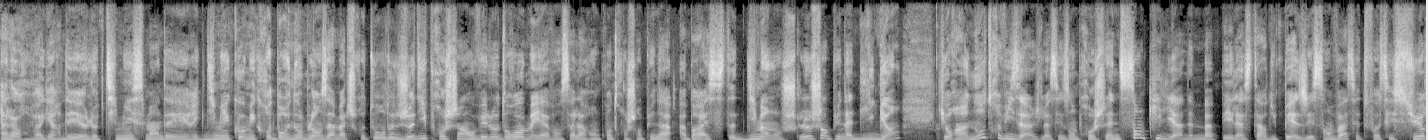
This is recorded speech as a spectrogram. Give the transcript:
Alors, on va garder euh, l'optimisme hein, d'Eric Dimeco, micro de Bruno Blanza, match retour de jeudi prochain au Vélodrome et avant ça, la rencontre en championnat à Brest dimanche. Le championnat de Ligue 1 qui aura un autre visage la saison prochaine sans Kylian Mbappé, la star du PSG s'en va, cette fois c'est sûr.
